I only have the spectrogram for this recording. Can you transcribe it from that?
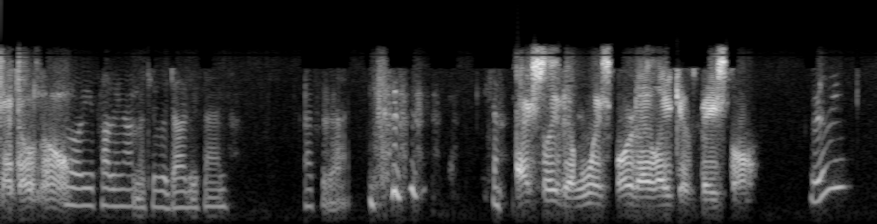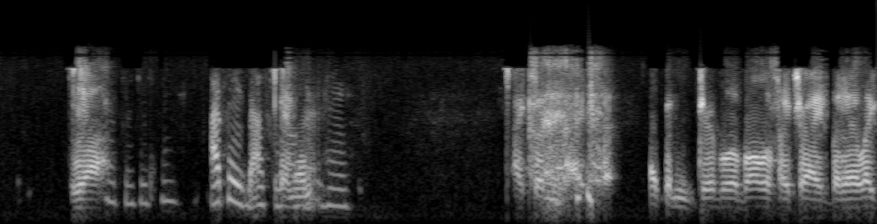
I don't know. Oh, you're probably not much of a Dodger fan. I forgot. Actually, the only sport I like is baseball. really? Yeah, That's interesting. I played basketball, but hey, I couldn't. I, I couldn't dribble a ball if I tried, but I like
